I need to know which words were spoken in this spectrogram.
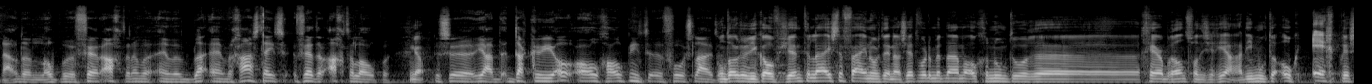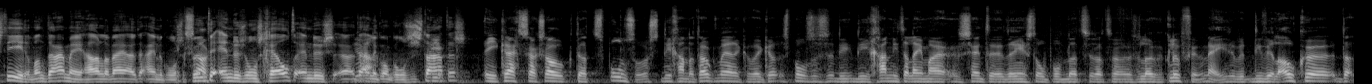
Nou, dan lopen we ver achter en we, en we, en we gaan steeds verder achterlopen. Ja. Dus eh, ja, daar kun je ogen ook niet eh, voor sluiten. Komt ook door die coëfficiëntenlijsten. Feyenoord en AZ worden met name ook genoemd door eh Gerbrands. Want die zeggen, ja, die moeten ook echt presteren. Want daarmee halen wij uiteindelijk onze Exact. punten. En dus ons geld en dus uiteindelijk ook onze status. En je krijgt straks ook dat sponsors, die gaan dat ook merken. Sponsors die, die gaan niet alleen maar centen erin stoppen omdat ze dat zo'n leuke club vinden. Nee, die- willen ook dat,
